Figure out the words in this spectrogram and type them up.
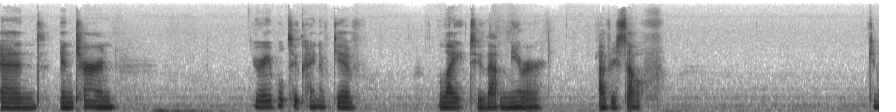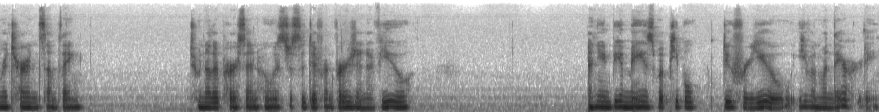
And in turn, you're able to kind of give light to that mirror of yourself You can return something to another person who is just a different version of you. And you'd be amazed what people do for you even when they're hurting.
